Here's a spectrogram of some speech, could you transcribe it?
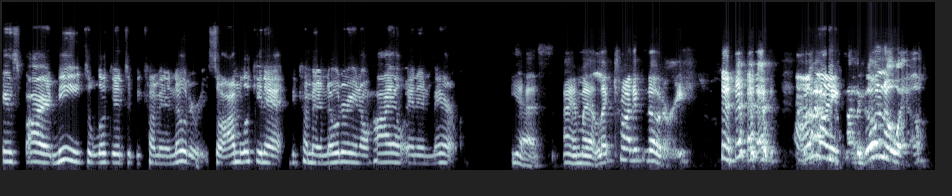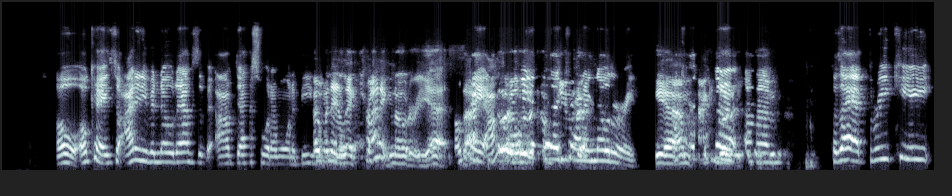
inspired me to look into becoming a notary. So i'm looking at becoming a notary in ohio and in maryland. Yes i am an electronic notary I'm like, to go nowhere. Oh, okay. So I didn't even know that's uh, that's what I want to be. I'm an electronic notary. Yes. Okay, I'm going to be an electronic notary. Yeah, okay, I'm, I um, because I have three key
